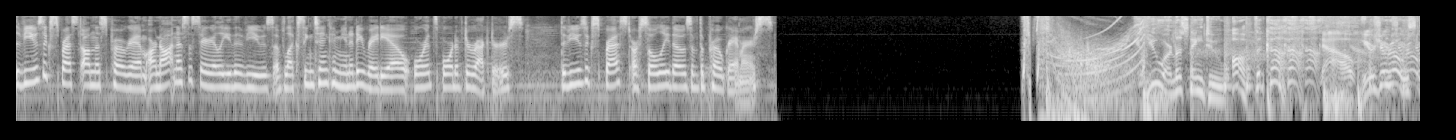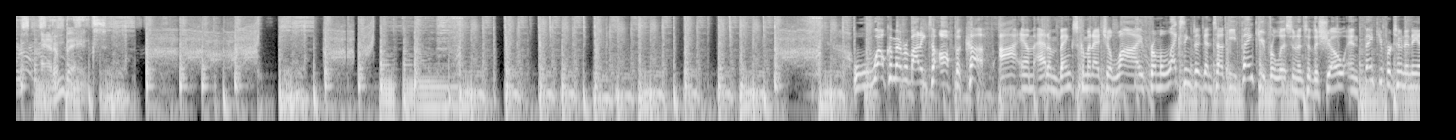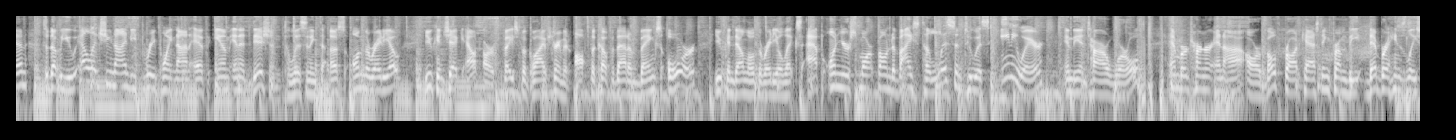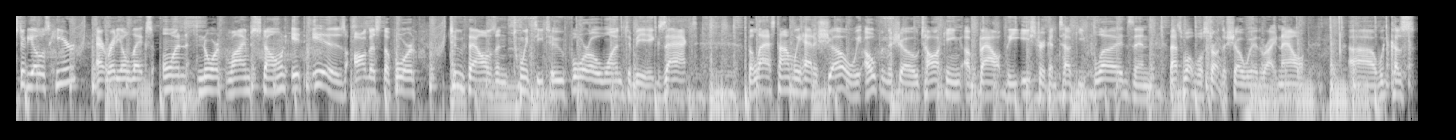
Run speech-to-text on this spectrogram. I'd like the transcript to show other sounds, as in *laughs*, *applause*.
The views expressed on this program are not necessarily the views of Lexington Community Radio or its board of directors. The views expressed are solely those of the programmers. You are listening to Off the Cuff. Now, here's your host, Adam Banks. Welcome, everybody, to Off the Cuff. I am Adam Banks coming at you live from Lexington, Kentucky. Thank you for listening to the show, and thank you for tuning in to WLXU 93.9 FM. In addition to listening to us on the radio, you can check out our Facebook live stream at Off the Cuff with Adam Banks, or you can download the Radio Lex app on your smartphone device to listen to us anywhere in the entire world. Turner and I are both broadcasting from the Deborah Hensley studios here at Radio Lex on North Limestone. It is August the 4th, 2022, 401 to be exact. The last time we had a show, we opened the show talking about the Eastern Kentucky floods, and that's what we'll start the show with right now. Uh, because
